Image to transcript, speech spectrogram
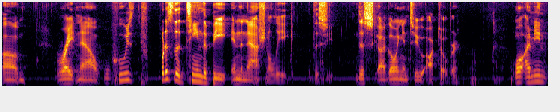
um, right now. Who's what is the team that beat in the National League this this uh, going into October? Well, I mean,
